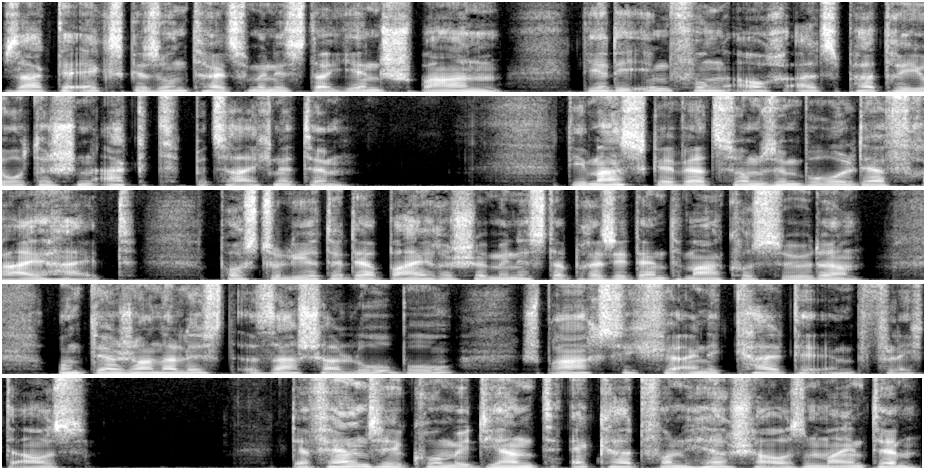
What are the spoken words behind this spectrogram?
sagte Ex-Gesundheitsminister Jens Spahn, der die Impfung auch als patriotischen Akt bezeichnete. Die Maske wird zum Symbol der Freiheit, postulierte der bayerische Ministerpräsident Markus Söder, und der Journalist Sascha Lobo sprach sich für eine kalte Impfpflicht aus. Der Fernsehkomödiant Eckhard von Hirschhausen meinte,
